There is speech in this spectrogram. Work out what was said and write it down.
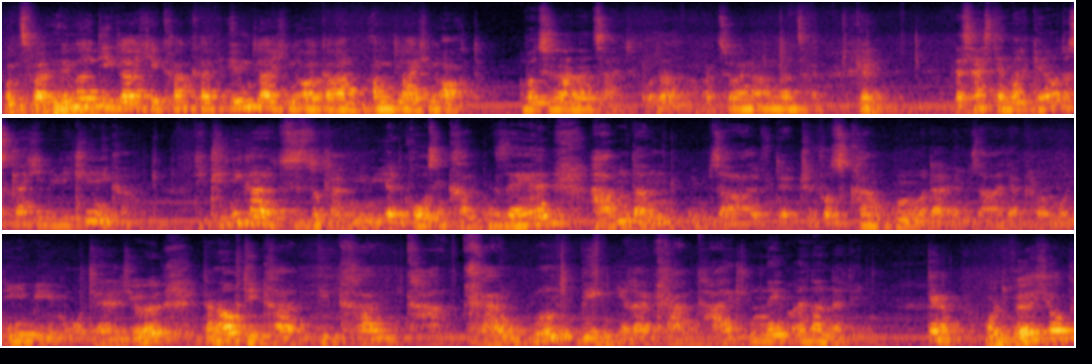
Und zwar immer die gleiche Krankheit im gleichen Organ am gleichen Ort. Aber zu einer anderen Zeit, oder? Aber zu einer anderen Zeit, genau. Das heißt, er macht genau das gleiche wie die Kliniker. Kliniker sozusagen in ihren großen Krankensälen haben dann im Saal der Typhuskranken oder im Saal der Pneumonie, wie im Hotel Dieu, dann auch die, Krank die Krank Kranken wegen ihrer Krankheiten nebeneinander liegen. Genau. Und Virchow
